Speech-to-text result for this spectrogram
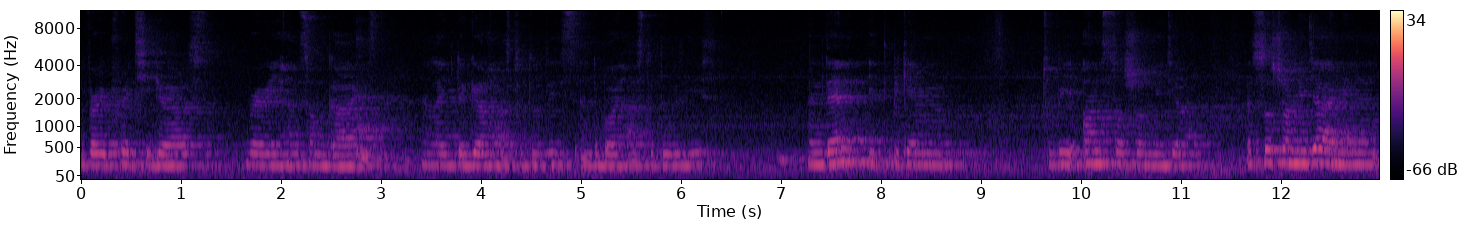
very pretty girls, very handsome guys, and like the girl has to do this and the boy has to do this, and then it became to be on social media. But social media, I mean,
